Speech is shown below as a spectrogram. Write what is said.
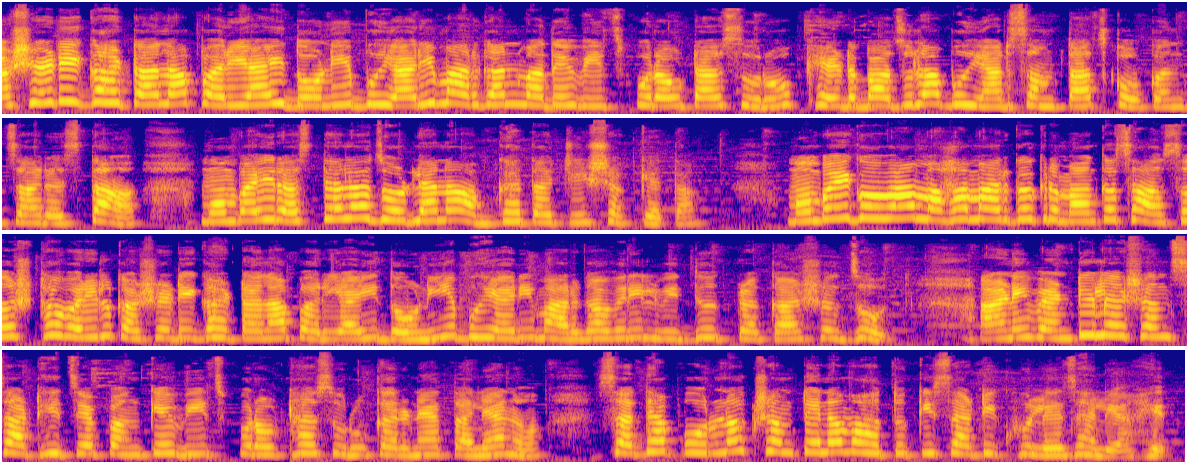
कशेडी घाटाला पर्यायी दोन्ही भुयारी मार्गांमध्ये वीज पुरवठा सुरू. खेड बाजूला भुयार संपताच कोकणचा रस्ता. मुंबई रस्त्याला जोडल्यानं अपघाताची शक्यता. मुंबई गोवा महामार्ग क्रमांक सहासष्ट वरील कशेडी घाटाला पर्यायी दोन्ही भुयारी मार्गावरील विद्युत प्रकाश झोत आणि व्हेंटिलेशनसाठीचे पंखे वीज पुरवठा सुरू करण्यात आल्यानं सध्या पूर्ण क्षमतेनं वाहतुकीसाठी खुले झाले आहेत.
